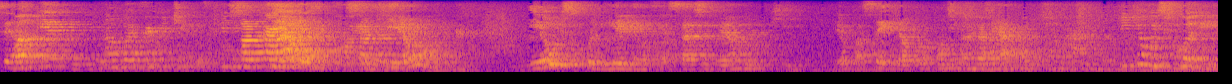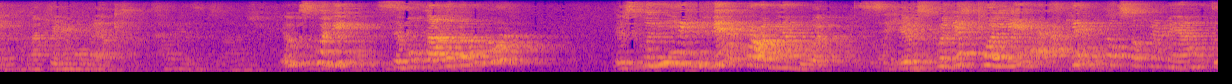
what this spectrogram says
Sendo que não vai permitir que o filho Só que eu, só que eu, eu escolhi ali no processo vendo que eu passei, que é o que eu posso me avaliar. O que, que eu escolhi naquele momento? Eu escolhi ser moldada pela dor. Eu escolhi reviver aquela minha dor. Eu escolhi acolher aquele meu sofrimento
